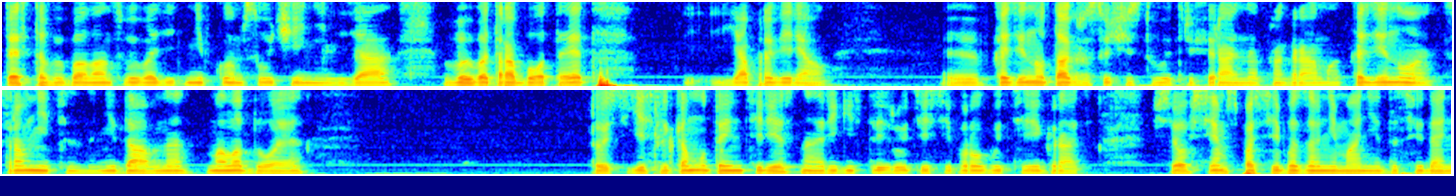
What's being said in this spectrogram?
тестовый баланс вывозить ни в коем случае нельзя. Вывод работает. Я проверял. Э, в казино также существует реферальная программа. Казино сравнительно недавно, молодое. То есть, если кому-то интересно, регистрируйтесь и пробуйте играть. Все, всем спасибо за внимание, до свидания.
